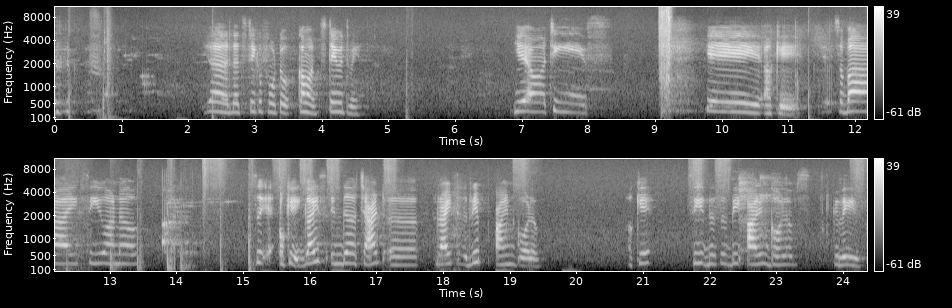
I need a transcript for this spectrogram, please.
Yeah, let's take a photo. Come on, stay with me. Yeah, cheese. Yay. Okay. So bye. See you on a. So, okay, guys, in the chat, uh, write rip iron golem. Okay. See, this is the iron golem's grave.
